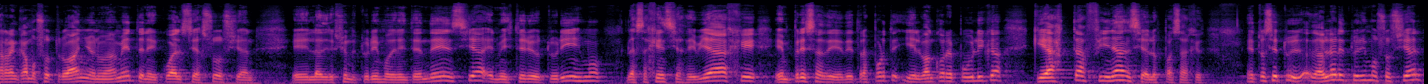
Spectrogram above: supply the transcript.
arrancamos otro año nuevamente en el cual se asocian eh, la Dirección de Turismo de la Intendencia, el Ministerio de Turismo, las agencias de viaje, empresas de, transporte y el Banco República que hasta financia los pasajes. Entonces, hablar de turismo social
